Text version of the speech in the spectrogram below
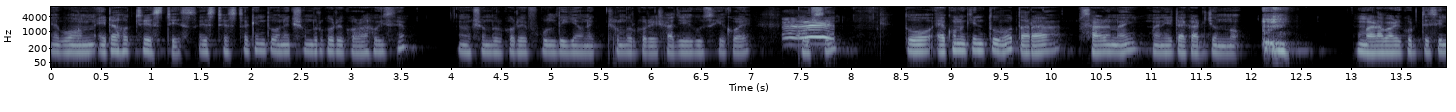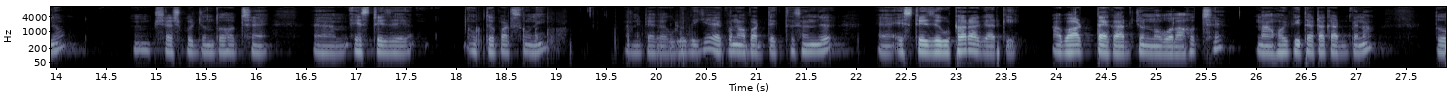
এবং এটা হচ্ছে স্টেজ। স্টেজটা কিন্তু অনেক সুন্দর করে করা হয়েছে। অনেক সুন্দর করে ফুল দিয়ে অনেক সুন্দর করে সাজিয়ে গুছিয়ে করে করছে। তো এখনও কিন্তু তারা ছাড়ে নাই মানে টাকার জন্য। বাড়াবাড়ি করতেছিল। শেষ পর্যন্ত হচ্ছে স্টেজে উঠতে পারছে উনি। মানে টাকাগুলো দিয়ে। এখন আবার দেখতেছেন যে স্টেজে ওঠার আগে আর কি আবার টাকার জন্য বলা হচ্ছে। না হয় পিতাটা কাটবে না। তো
